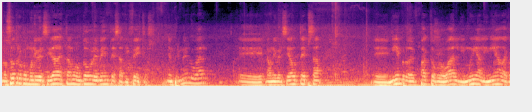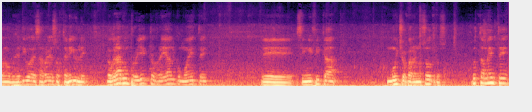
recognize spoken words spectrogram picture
nosotros como universidad estamos doblemente satisfechos. En primer lugar, eh, la Universidad UTEPSA, miembro del Pacto Global y muy alineada con los Objetivos de Desarrollo Sostenible, lograr un proyecto real como este significa mucho para nosotros, justamente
